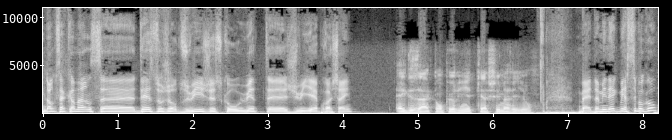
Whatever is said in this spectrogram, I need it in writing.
Donc ça commence dès aujourd'hui jusqu'au 8 juillet prochain. Exact, on peut rien te cacher, Mario. Ben Dominique, merci beaucoup.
